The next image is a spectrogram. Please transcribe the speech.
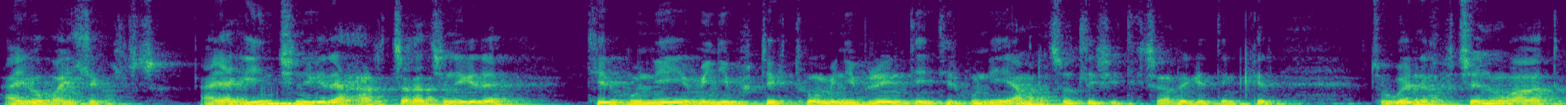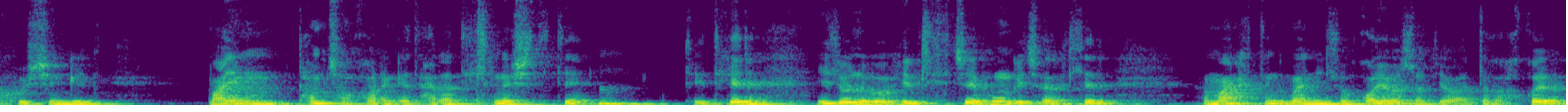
айгүй баялаг болчих. А яг энэ ч нэгээрээ харж байгаа ч нэгээрээ тэр хүний миний бүтээгдэхүүн, миний брендийн тэр хүний ямар асуудлыг шийдэж байгаа юм бэ гэдэг ингээд зүгээр нэг хүчээ нугаагаад өгөх биш ингээд баян том цонхоор ингээд хараад эхлэх нь шүү дээ. Тэгэхээр илүү нөгөө хэрэглэгчээ хүн гэж харахаар маркетинг маань илүү гоё болоод яваад байгаа байхгүй юу?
